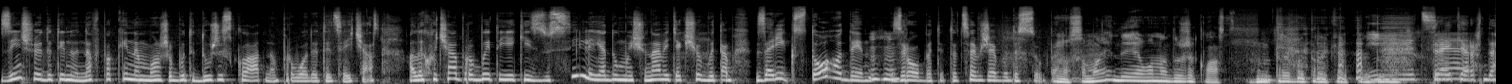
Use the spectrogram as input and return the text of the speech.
з іншою дитиною навпаки нам може бути дуже складно проводити цей час. Але хоча б робити якісь зусилля, я думаю, що навіть якщо ви там за рік 100 годин зробите, то це вже буде супер. ну, сама ідея, вона дуже класна. Треба трекер І придумати. це, Трекер, да.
